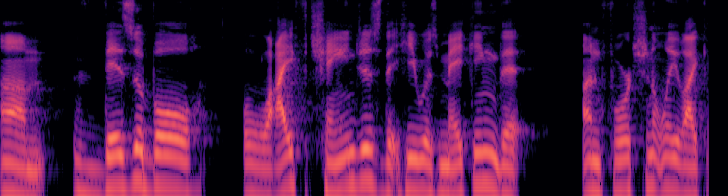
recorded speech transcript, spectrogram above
um, visible life changes that he was making that unfortunately, like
